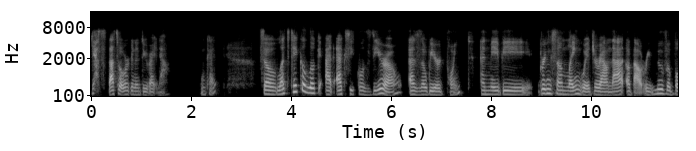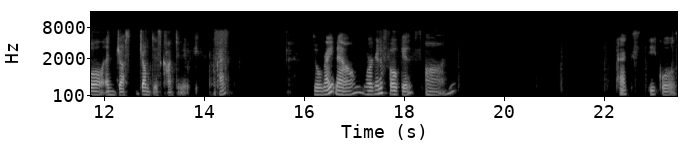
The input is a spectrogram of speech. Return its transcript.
yes, that's what we're going to do right now. Okay. So let's take a look at x equals zero as a weird point and maybe bring some language around that about removable and just jump discontinuity, okay? So right now, we're going to focus on x equals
